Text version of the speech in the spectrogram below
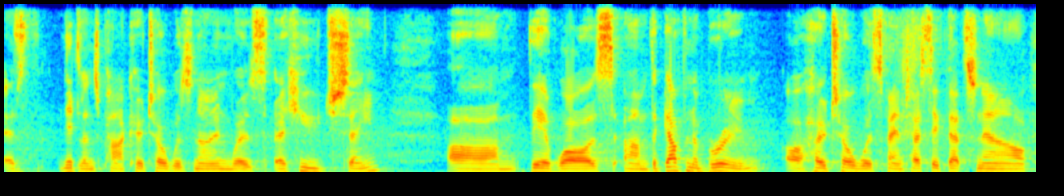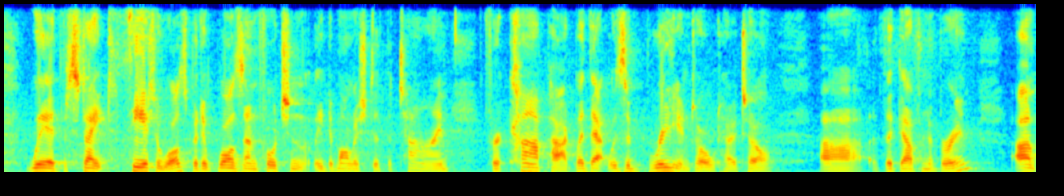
as Nedlands Park Hotel was known, was a huge scene. Um, there was um, the Governor Broome uh, Hotel was fantastic. That's now where the State Theatre was, but it was unfortunately demolished at the time for a car park. But that was a brilliant old hotel, uh, the Governor Broome. Um,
